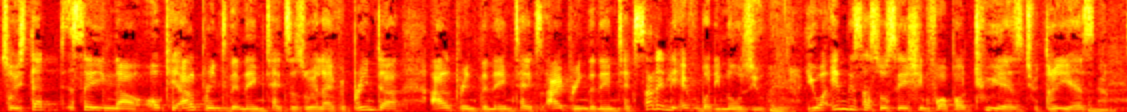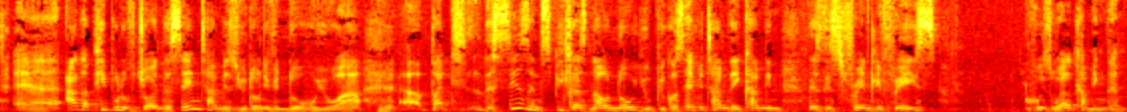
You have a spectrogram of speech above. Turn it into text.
So you start saying now, okay, I'll print the name tags as well. I have a printer, I'll print the name tags. I bring the name tags. Suddenly everybody knows you. Mm. You are in this association for about two years to three years. Mm. Uh, other people who've joined the same time as you don't even know who you are, uh, but the seasoned speakers now know you because every time they come in, there's this friendly face who's welcoming them.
